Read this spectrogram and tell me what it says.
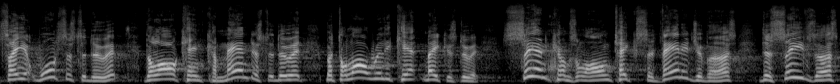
say it wants us to do it, the law can command us to do it, but the law really can't make us do it. Sin comes along, takes advantage of us, deceives us.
